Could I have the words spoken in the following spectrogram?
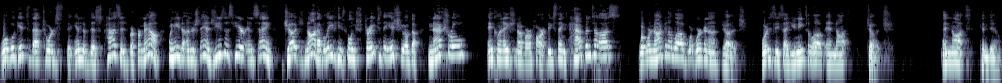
Well, we'll get to that towards the end of this passage, but for now, we need to understand Jesus here in saying, judge not. I believe he's going straight to the issue of the natural inclination of our heart. These things happen to us what we're not going to love, what we're going to judge. What does he say? You need to love and not judge and not condemn.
